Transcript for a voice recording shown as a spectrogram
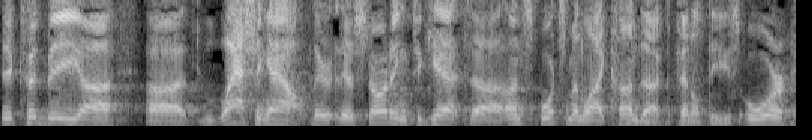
it could be uh, uh, lashing out. They're, they're starting to get uh, unsportsmanlike conduct penalties, or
